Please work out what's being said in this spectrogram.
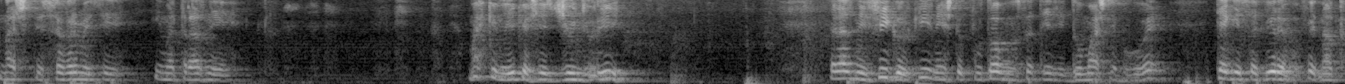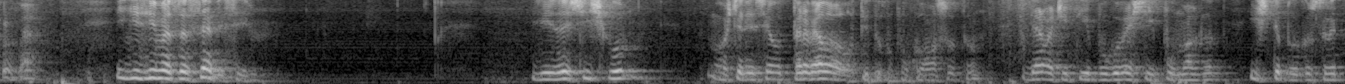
нашите съвременници имат разни майка ми викаше джунджури, разни фигурки, нещо подобно са тези домашни богове. Те ги събира в една труба и ги взима със себе си. Вижда всичко, още не се е отървяла от идолопоклонството. Вярва, че тия богове ще й помогнат и ще благословят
